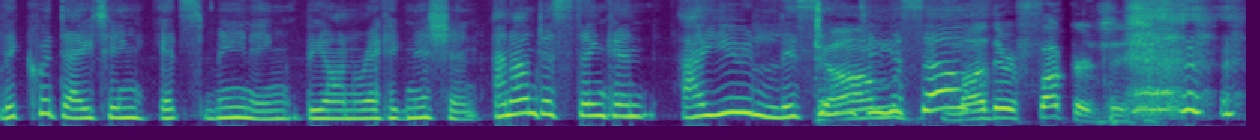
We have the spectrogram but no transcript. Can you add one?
liquidating its meaning beyond recognition. And I'm just thinking, are you listening to yourself? motherfuckers.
